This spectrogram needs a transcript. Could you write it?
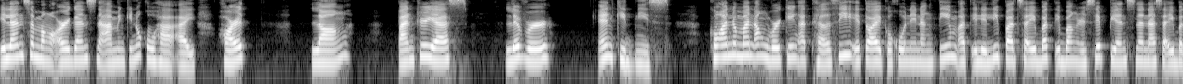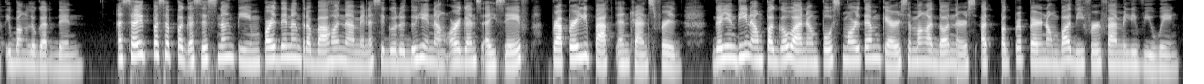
Ilan sa mga organs na aming kinukuha ay heart, lung, pancreas, liver, and kidneys. Kung ano man ang working at healthy, ito ay kukunin ng team at ililipat sa iba't ibang recipients na nasa iba't ibang lugar din. Aside pa sa pag-assist ng team, parte ng trabaho namin na siguraduhin na ang organs ay safe, properly packed and transferred. Ganyan din ang paggawa ng post-mortem care sa mga donors at pag-prepare ng body for family viewing.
